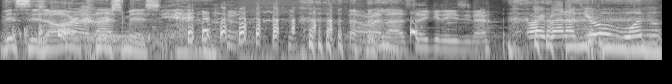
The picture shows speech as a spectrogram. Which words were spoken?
this is our Alright, lads. Christmas. All right, lads, take it easy now. All right, badass. You're on one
